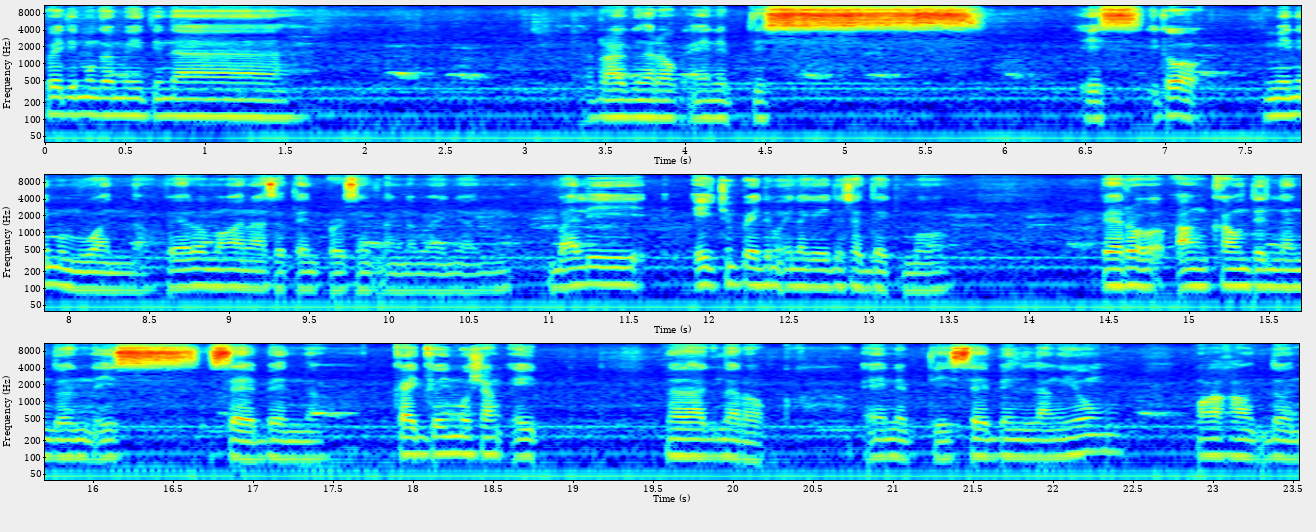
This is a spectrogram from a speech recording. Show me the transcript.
pwede mong gamitin na Ragnarok NFTs is ikaw minimum 1 no. Pero mga nasa 10% lang naman yun. Bali 8 yung pwede mong ilagay doon sa deck mo. Pero ang counted lang doon is 7 no. Kahit gawin mo siyang 8 na Ragnarok NFT, 7 lang yung makakount doon.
